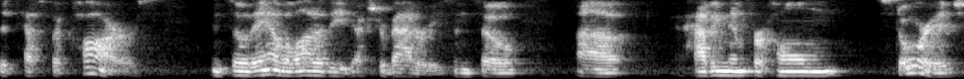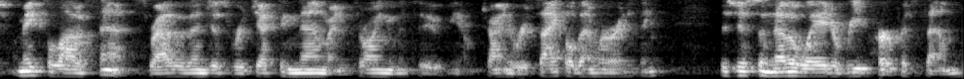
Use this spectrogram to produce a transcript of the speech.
the Tesla cars, and so they have a lot of these extra batteries, and so uh, having them for home storage makes a lot of sense rather than just rejecting them and throwing them into you know trying to recycle them or anything. It's just another way to repurpose them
